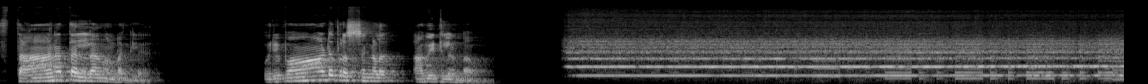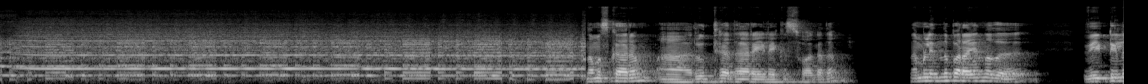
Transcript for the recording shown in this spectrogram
സ്ഥാനത്തല്ല എന്നുണ്ടെങ്കിൽ ഒരുപാട് പ്രശ്നങ്ങൾ ആ വീട്ടിലുണ്ടാവും. നമസ്കാരം. രുദ്രധാരയിലേക്ക് സ്വാഗതം. നമ്മൾ ഇന്ന് പറയുന്നത് വീട്ടിൽ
